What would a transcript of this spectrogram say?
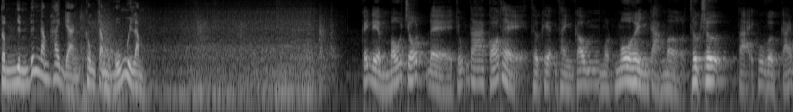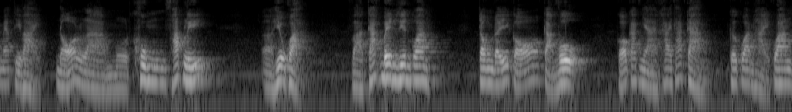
tầm nhìn đến năm 2045. Cái điểm mấu chốt để chúng ta có thể thực hiện thành công một mô hình cảng mở thực sự tại khu vực cái mép thị vải. Đó là một khung pháp lý uh, hiệu quả và các bên liên quan. Trong đấy có cảng vụ có các nhà khai thác cảng cơ quan hải quan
